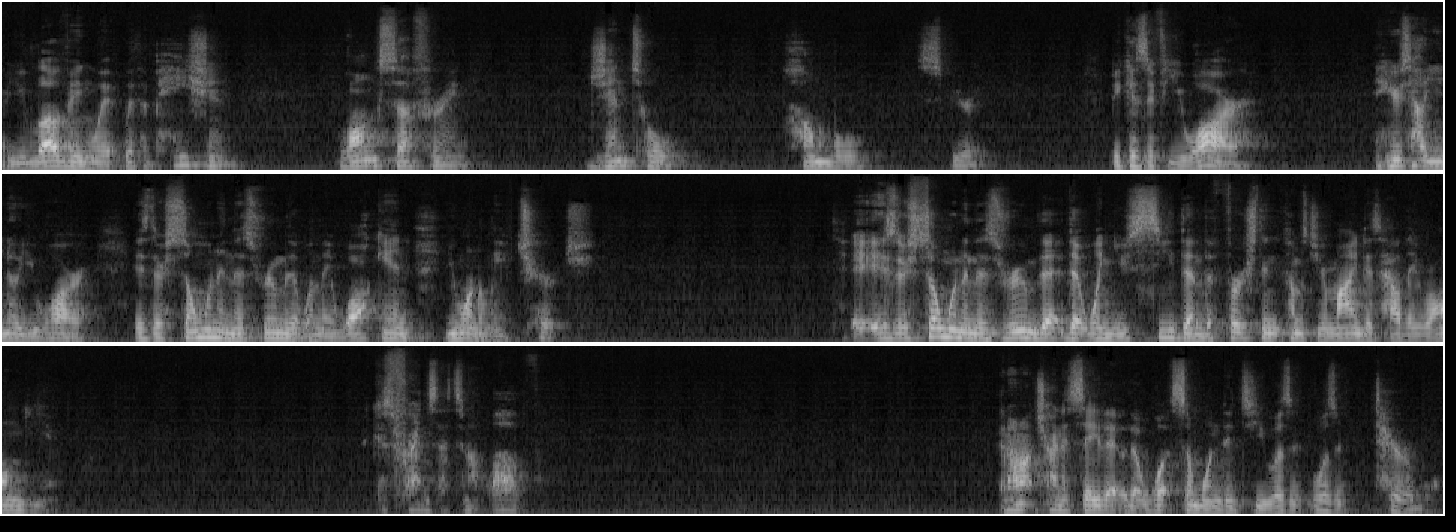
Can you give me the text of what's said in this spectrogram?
Are you loving with, with a patient, long suffering, gentle, humble spirit? Because if you are, here's how you know you are, is there someone in this room that when they walk in, you want to leave church? Is there someone in this room that, that when you see them, the first thing that comes to your mind is how they wronged you? Because, friends, that's not love. And I'm not trying to say that, that what someone did to you wasn't, wasn't terrible,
